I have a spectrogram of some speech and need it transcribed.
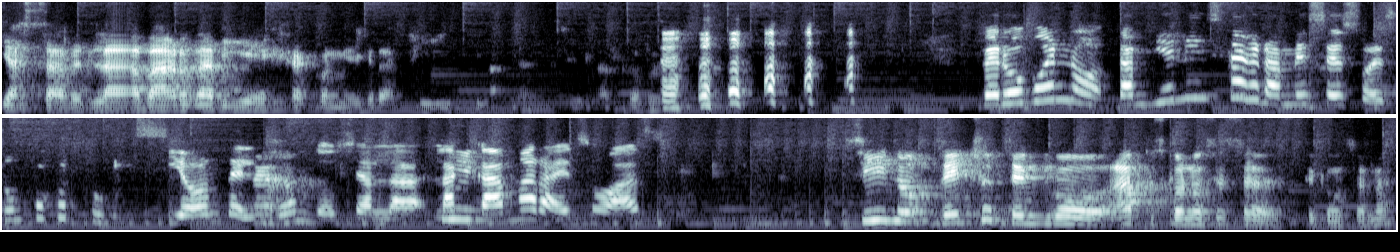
Ya sabes, la barda vieja con el graffiti. Pero bueno, también Instagram es eso, es un poco tu visión del mundo, o sea, la, la cámara eso hace. Sí, no, de hecho tengo, ah, pues conoces a, este, ¿cómo se llama?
